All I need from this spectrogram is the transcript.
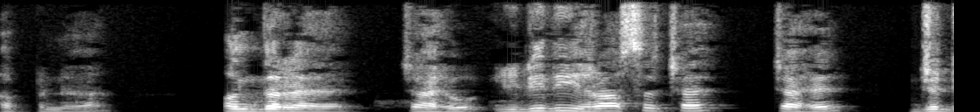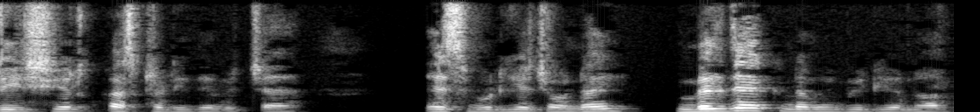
ਆਪਣਾ ਅੰਦਰ ਹੈ, ਚਾਹੇ ਉਹ ਈਡੀ ਦੀ ਹਿਰਾਸਤ 'ਚ ਹੈ, ਚਾਹੇ ਜੁਡੀਸ਼ੀਅਲ ਕਸਟਡੀ ਦੇ ਵਿੱਚ ਹੈ। ਇਸ ਵੀਡੀਓ ਚ ਨਹੀਂ ਮਿਲਦੇ ਹਾਂ ਇੱਕ ਨਵੀਂ ਵੀਡੀਓ ਨਾਲ।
